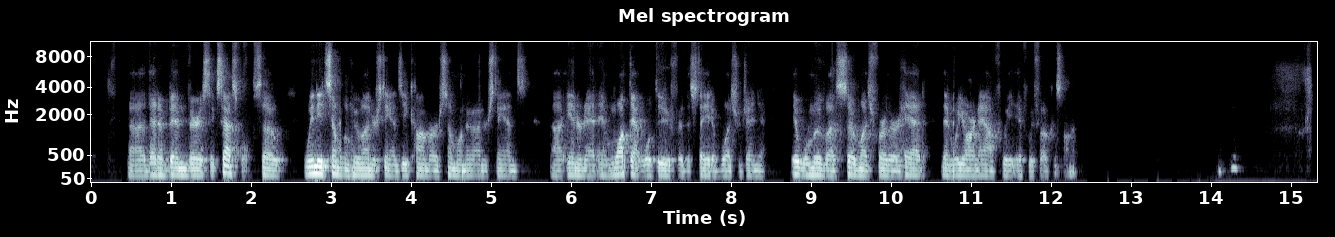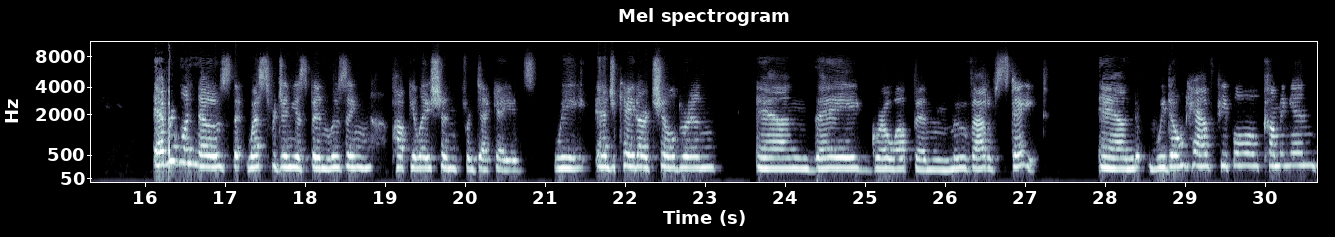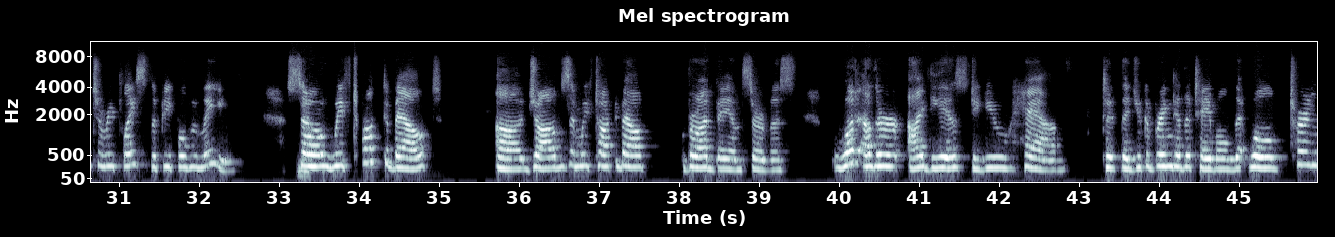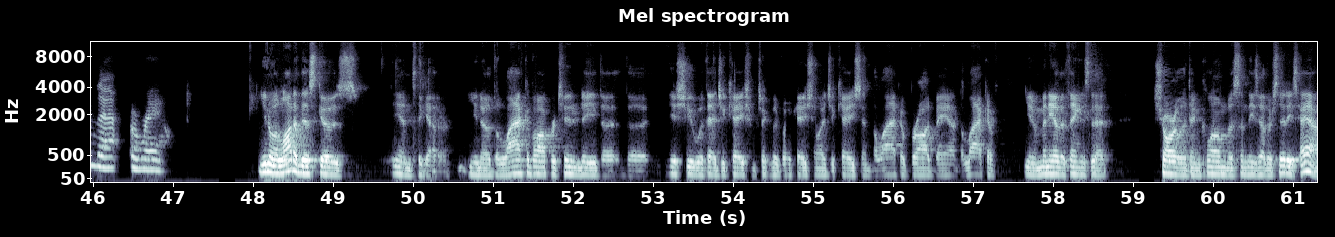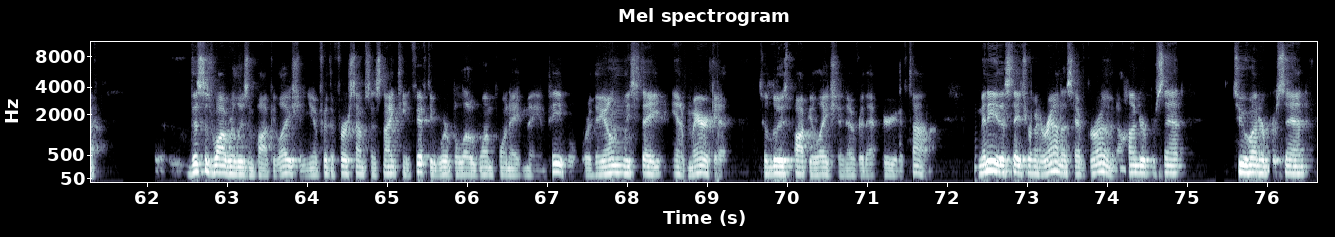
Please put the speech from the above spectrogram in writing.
uh, that have been very successful. So we need someone who understands e-commerce, someone who understands uh, internet and what that will do for the state of West Virginia. It will move us so much further ahead than we are now if we if we focus on it. Everyone knows that West Virginia's been losing population for decades. We educate our children and they grow up and move out of state. And we don't have people coming in to replace the people who leave. So we've talked about uh, jobs, and we've talked about broadband service. What other ideas do you have to, that you could bring to the table that will turn that around? You know, a lot of this goes in together. You know, the lack of opportunity, the the issue with education, particularly vocational education, the lack of broadband, the lack of you know many other things that Charlotte and Columbus and these other cities have this is why we're losing population. You know, for the first time since 1950, we're below 1.8 million people. We're the only state in America to lose population over that period of time. Many of the states right around us have grown 100%, 200%,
